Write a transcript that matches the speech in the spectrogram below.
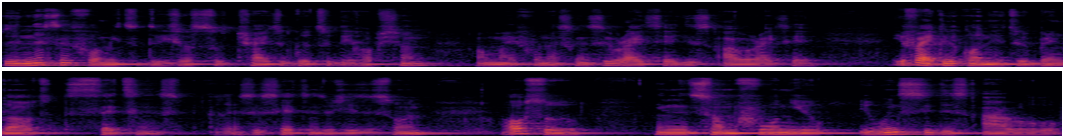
So the next thing for me to do is just to try to go to the option on my phone. As you can see right here this arrow right here if i click on it to bring out settings. As you see settings which is this one. Also in some phone you you won't see this arrow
